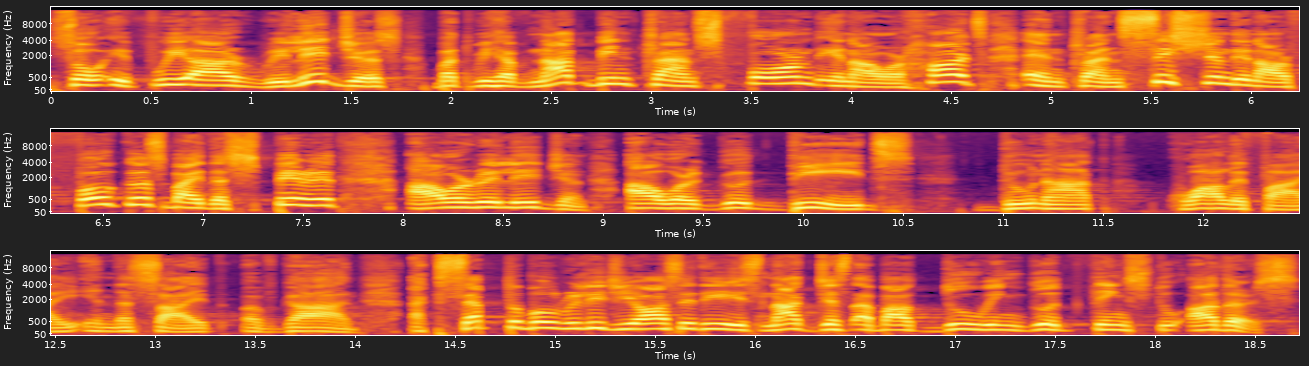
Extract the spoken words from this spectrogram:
So if we are religious, but we have not been transformed in our hearts and transitioned in our focus by the Spirit, our religion, our good deeds do not qualify in the sight of God. Acceptable religiosity is not just about doing good things to others.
